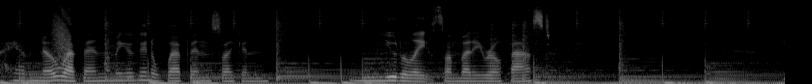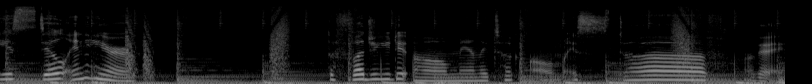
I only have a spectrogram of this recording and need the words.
I have no weapon. Let me go get a weapon so I can mutilate somebody real fast. He is still in here. The fudge are you do? Oh man, they took all my stuff. Okay.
